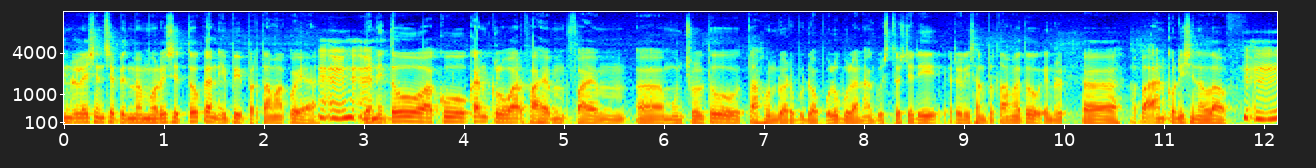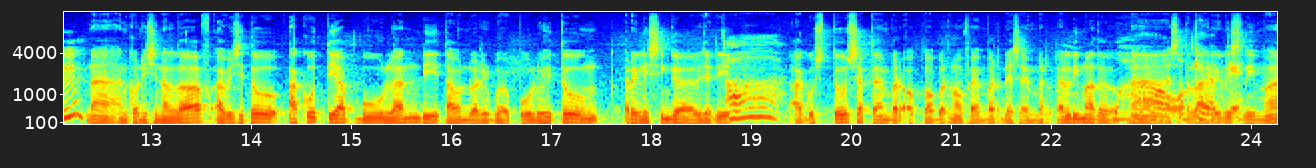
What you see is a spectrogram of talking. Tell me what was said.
in relationship with memories itu kan EP pertamaku ya. Dan itu aku kan keluar Fahim Fahim eh, muncul tuh tahun 2020 bulan Agustus. Jadi rilisan pertama itu in, eh, apa Unconditional Love. Nah, Unconditional Love abis itu aku tiap bulan di tahun 2020 itu rilis single. Jadi Oh. Agustus, September, Oktober, November, Desember. Kan lima tuh. Wow, nah, setelah oke, rilis oke. lima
